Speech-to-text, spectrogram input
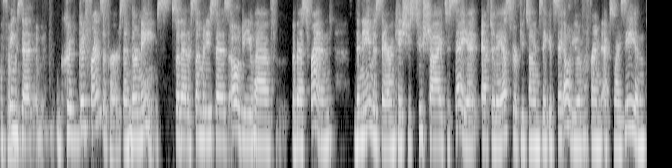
awesome. things that good good friends of hers and their names so that if somebody says oh do you have a best friend the name is there in case she's too shy to say it after they ask her a few times they could say oh do you have a friend xyz and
